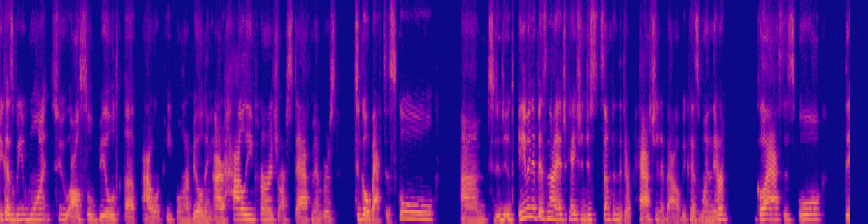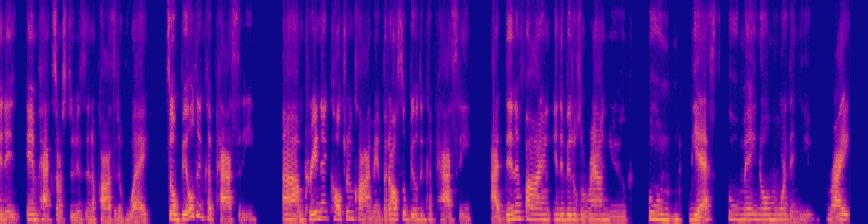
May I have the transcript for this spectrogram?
because we want to also build up our people in our building. I highly encourage our staff members to go back to school, um, to do, even if it's not education, just something that they're passionate about. Because when their glass is full, then it impacts our students in a positive way. So building capacity, um, creating that culture and climate, but also building capacity, identifying individuals around you who, yes, who may know more than you, right?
